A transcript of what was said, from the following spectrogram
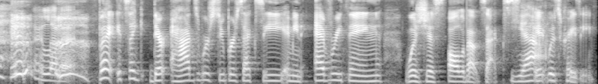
I love it. But it's like their ads were super sexy. I mean, everything was just all about sex. Yeah. It was crazy.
